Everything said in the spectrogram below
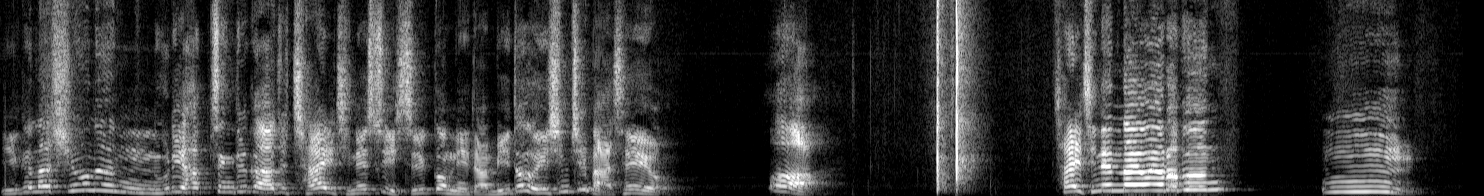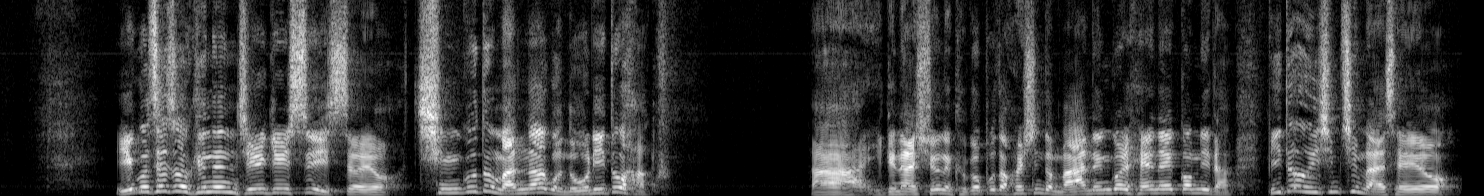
이그나시오는 우리 학생들과 아주 잘 지낼 수 있을 겁니다. 믿어 의심치 마세요. 아, 잘 지냈나요, 여러분? 음, 이곳에서 그는 즐길 수 있어요. 친구도 만나고 놀이도 하고. 아, 이그나시오는 그것보다 훨씬 더 많은 걸 해낼 겁니다. 믿어 의심치 마세요.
